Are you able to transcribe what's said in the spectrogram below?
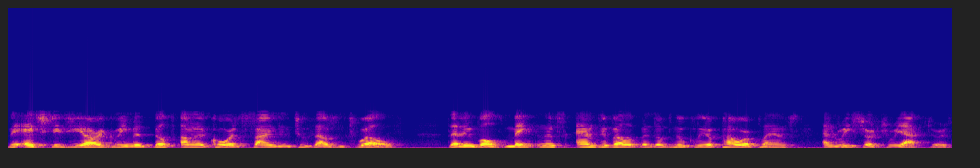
The HTGR agreement built on an accord signed in 2012 that involved maintenance and development of nuclear power plants and research reactors,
